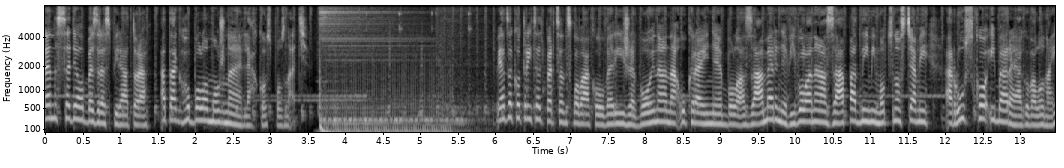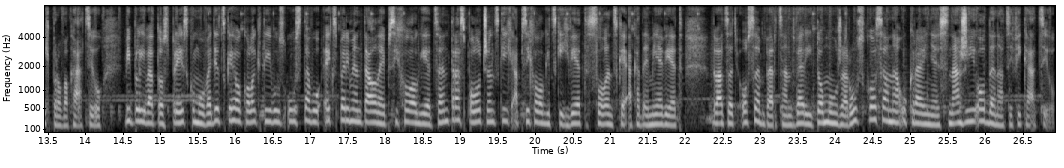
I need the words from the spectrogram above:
Ten sedel bez respirátora a tak ho bolo možné ľahko spoznať. Viac ako 30% Slovákov verí, že vojna na Ukrajine bola zámerne vyvolaná západnými mocnosťami a Rusko iba reagovalo na ich provokáciu. Vyplýva to z prieskumu vedeckého kolektívu z Ústavu experimentálnej psychológie Centra spoločenských a psychologických vied Slovenskej akadémie vied. 28% verí tomu, že Rusko sa na Ukrajine snaží o denacifikáciu.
